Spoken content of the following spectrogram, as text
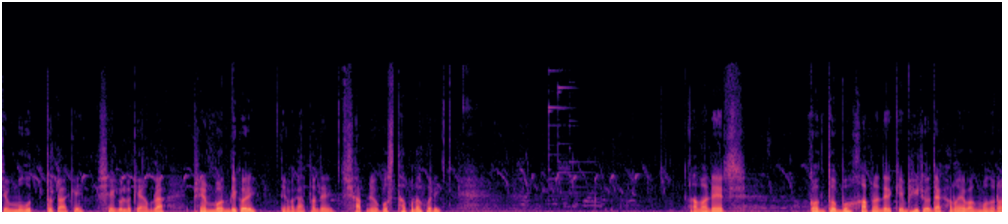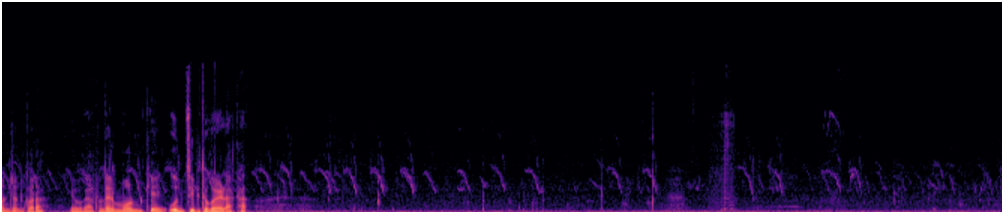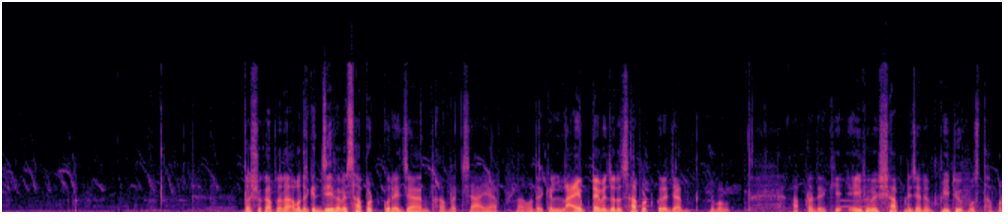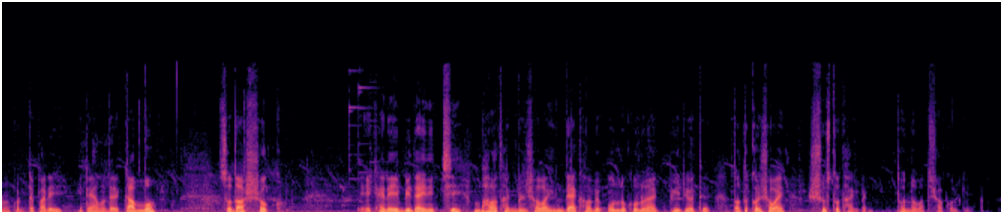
যে মুহূর্তটাকে সেগুলোকে আমরা ফ্রেমবন্দি করি এবং আপনাদের সামনে উপস্থাপনা করি। আমাদের গন্তব্য আপনাদেরকে ভিডিও দেখানো এবং মনোরঞ্জন করা এবং আপনাদের মনকে উজ্জীবিত করে রাখা। দর্শক, আপনারা আমাদেরকে যেভাবে সাপোর্ট করে যান, আমরা চাই আপনারা আমাদেরকে লাইফ টাইমের জন্য সাপোর্ট করে যান এবং আপনাদেরকে এইভাবে সামনে যেন ভিডিও উপস্থাপনা করতে পারি, এটাই আমাদের কাম্য। সো দর্শক, এখানেই বিদায় নিচ্ছি। ভালো থাকবেন সবাই। দেখা হবে অন্য কোনো এক ভিডিওতে ততক্ষণ সবাই সুস্থ থাকবেন। ধন্যবাদ সকলকে।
